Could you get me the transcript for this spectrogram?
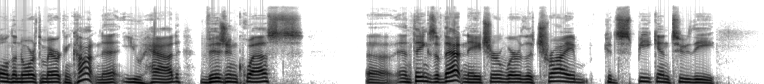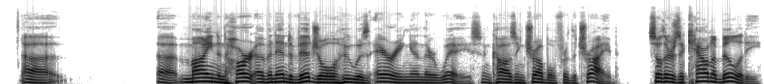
on the North American continent, you had vision quests uh, and things of that nature where the tribe could speak into the uh, uh, mind and heart of an individual who was erring in their ways and causing trouble for the tribe. So there's accountability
